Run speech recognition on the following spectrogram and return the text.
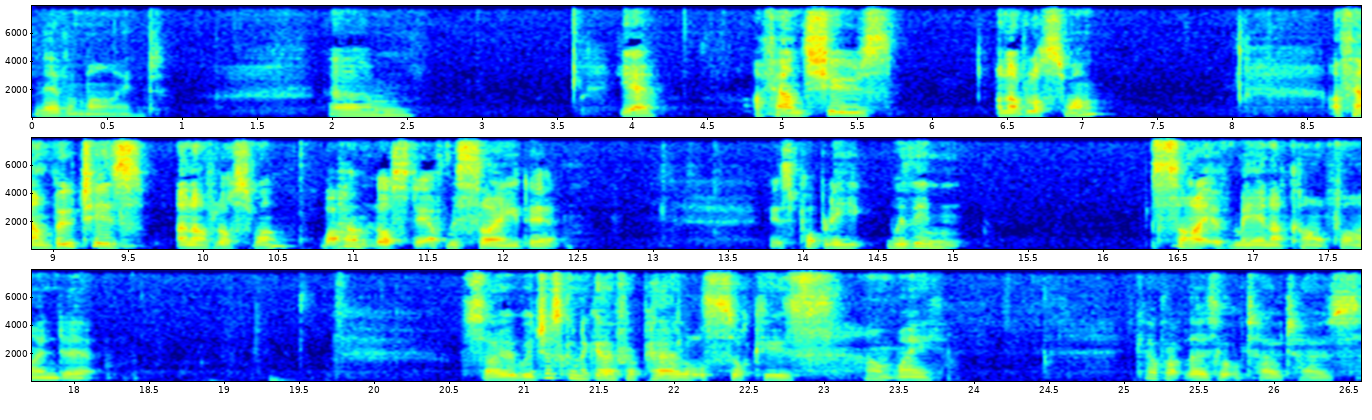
never mind. Um, yeah, I found shoes and I've lost one. I found booties and I've lost one. Well, I haven't lost it, I've mislaid it. It's probably within sight of me and I can't find it. So we're just going to go for a pair of little sockies, aren't we? Cover up those little totos.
